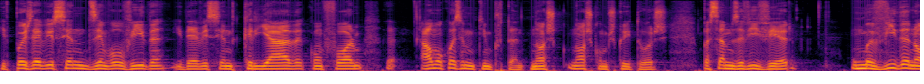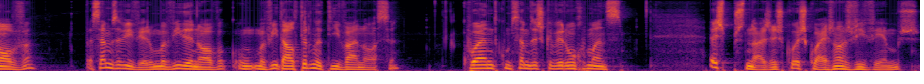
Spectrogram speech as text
e depois deve ir sendo desenvolvida e deve ir sendo criada conforme. Há uma coisa muito importante: nós, nós como escritores, passamos a viver uma vida nova, passamos a viver uma vida nova, uma vida alternativa à nossa, quando começamos a escrever um romance. As personagens com as quais nós vivemos,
